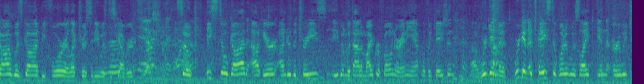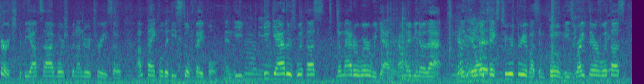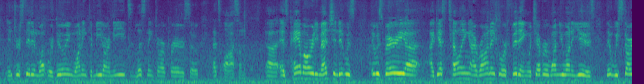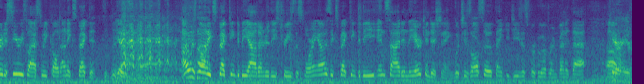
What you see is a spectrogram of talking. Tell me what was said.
God was God before electricity was discovered. Yes. So he's still God out here under the trees, even without a microphone or any amplification. Uh, we're getting a we're getting a taste of what it was like in the early church to be outside worshiping under a tree. So I'm thankful that he's still faithful and he he gathers with us no matter where we gather. How many of you know that? It, it only takes two or three of us, and boom, he's right there with us, interested in what we're doing, wanting to meet our needs, listening to our prayers. So that's awesome. Uh, as Pam already mentioned, it was it was very, uh, I guess, telling, ironic, or fitting, whichever one you want to use, that we started a series last week called Unexpected. Yes. I was not expecting to be out under these trees this morning. I was expecting to be inside in the air conditioning, which is also thank you Jesus for whoever invented that. Um, Carrier.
